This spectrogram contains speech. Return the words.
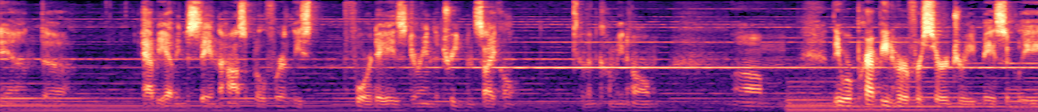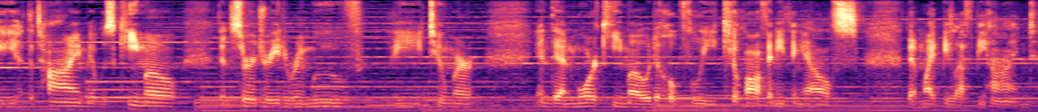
and uh, Abby having to stay in the hospital for at least four days during the treatment cycle, and then coming home. Um, they were prepping her for surgery. Basically, at the time, it was chemo, then surgery to remove the tumor, and then more chemo to hopefully kill off anything else that might be left behind.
